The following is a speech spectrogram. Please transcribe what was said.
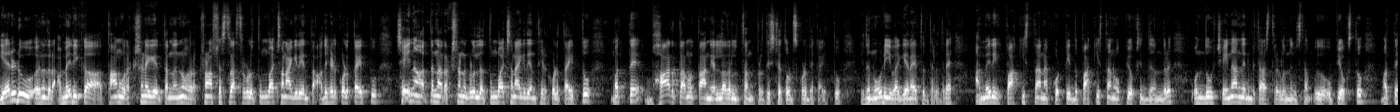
ಎರಡು ಏನಂದ್ರೆ ಅಮೆರಿಕ ತಾನು ರಕ್ಷಣೆಗೆ ತನ್ನನ್ನು ರಕ್ಷಣಾ ಶಸ್ತ್ರಾಸ್ತ್ರಗಳು ತುಂಬ ಚೆನ್ನಾಗಿದೆ ಅಂತ ಅದು ಹೇಳ್ಕೊಳ್ತಾ ಇತ್ತು. ಚೈನಾ ತನ್ನ ರಕ್ಷಣೆಗಳೆಲ್ಲ ತುಂಬ ಚೆನ್ನಾಗಿದೆ ಅಂತ ಹೇಳ್ಕೊಳ್ತಾ ಇತ್ತು. ಮತ್ತು ಭಾರತನೂ ತಾನು ಎಲ್ಲದರಲ್ಲೂ ತನ್ನ ಪ್ರತಿಷ್ಠೆ ತೋರಿಸ್ಕೊಳ್ಬೇಕಾಯಿತು. ಇದು ನೋಡಿ ಇವಾಗ ಏನಾಯಿತು ಅಂತ ಹೇಳಿದ್ರೆ, ಅಮೆರಿಕ ಪಾಕಿಸ್ತಾನ ಕೊಟ್ಟಿದ್ದು, ಪಾಕಿಸ್ತಾನ ಉಪಯೋಗಿಸಿದ್ದು ಅಂದರೆ ಒಂದು ಚೈನಾ ನಿರ್ಮಿತ ಅಸ್ತ್ರಗಳನ್ನು ಉಪಯೋಗಿಸ್ತು ಮತ್ತು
